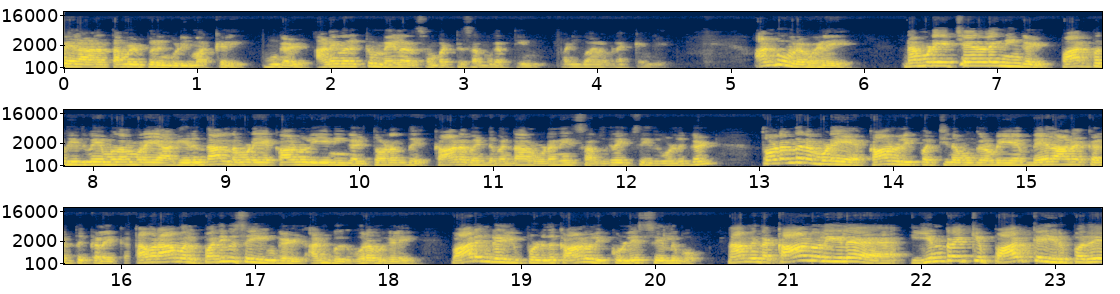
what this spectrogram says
மேலான தமிழ் பெருங்குடி மக்களே உங்கள் அனைவருக்கும் மேலரசம்பட்டு சமூகத்தின் பணிவான வணக்கங்கள். அன்பு உறவுகளே நம்முடைய சேனலை நீங்கள் பார்ப்பது இதுவே முதல் முறையாக இருந்தால் நம்முடைய காணொலியை நீங்கள் தொடர்ந்து காண வேண்டும் என்றால் உடனே சப்ஸ்கிரைப் செய்து கொள்ளுங்கள். தொடர்ந்து நம்முடைய காணொளி பற்றின உங்களுடைய மேலான கருத்துக்களை தவறாமல் பதிவு செய்யுங்கள் அன்பு உறவுகளே. வாருங்கள் இப்பொழுது காணொலிக்குள்ளே செல்லுவோம். நாம் இந்த காணொலியில இன்றைக்கு பார்க்க இருப்பது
